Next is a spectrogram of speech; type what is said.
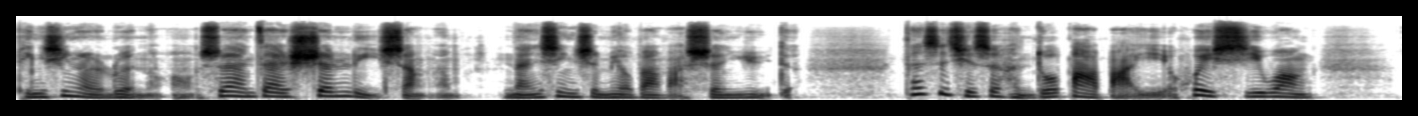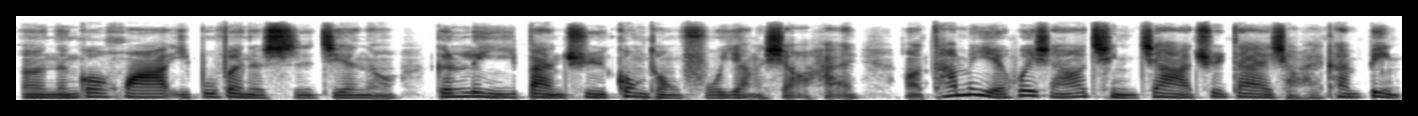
平心而论哦，虽然在生理上啊，男性是没有办法生育的，但是其实很多爸爸也会希望。嗯，能够花一部分的时间呢，跟另一半去共同抚养小孩啊，他们也会想要请假去带小孩看病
